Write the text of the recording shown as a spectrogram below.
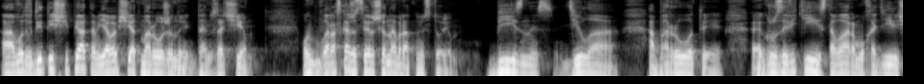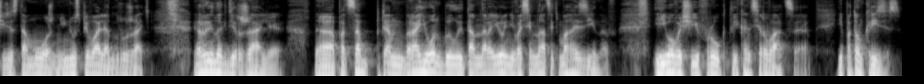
А вот в 2005-м я вообще отмороженный. Да, ну зачем? Он расскажет совершенно обратную историю бизнес, дела, обороты, э, грузовики с товаром уходили через таможню, не успевали отгружать, рынок держали, э, под прям район был, и там на районе 18 магазинов, и овощи, и фрукты, и консервация, и потом кризис.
